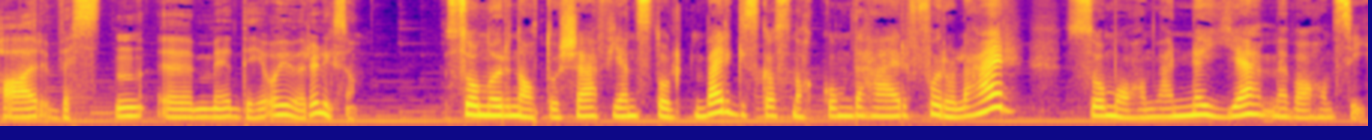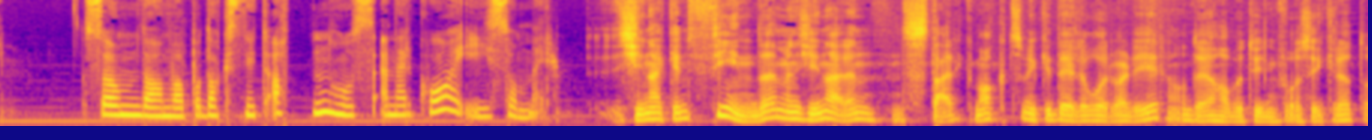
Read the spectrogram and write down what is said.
har Vesten eh, med det å gjøre, liksom? Så når Nato-sjef Jens Stoltenberg skal snakke om dette forholdet her, så må han være nøye med hva han sier. Som da han var på Dagsnytt 18 hos NRK i sommer. Kina er ikke en fiende, men Kina er en sterk makt som ikke deler våre verdier, og det har betydning for vår sikkerhet.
